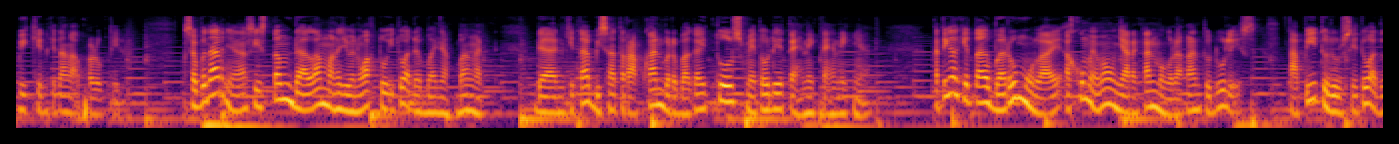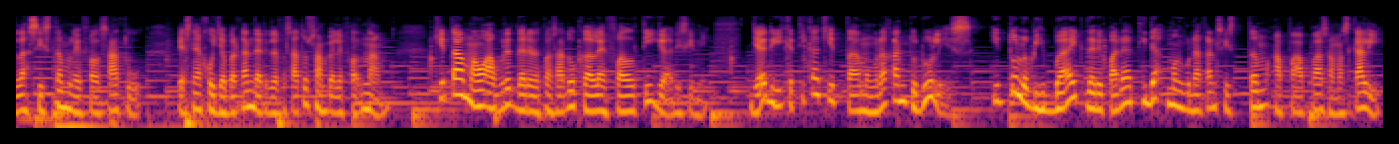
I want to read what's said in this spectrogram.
bikin kita nggak produktif. Sebenarnya sistem dalam manajemen waktu itu ada banyak banget dan kita bisa terapkan berbagai tools, metode, teknik-tekniknya. Ketika kita baru mulai, aku memang menyarankan menggunakan to-do list. Tapi to-do list itu adalah sistem level 1. Biasanya aku jabarkan dari level 1 sampai level 6. Kita mau upgrade dari level 1 ke level 3 di sini. Jadi, ketika kita menggunakan to-do list, itu lebih baik daripada tidak menggunakan sistem apa-apa sama sekali.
